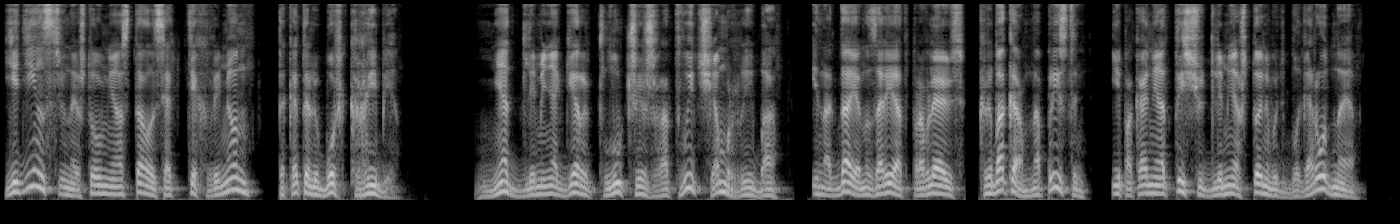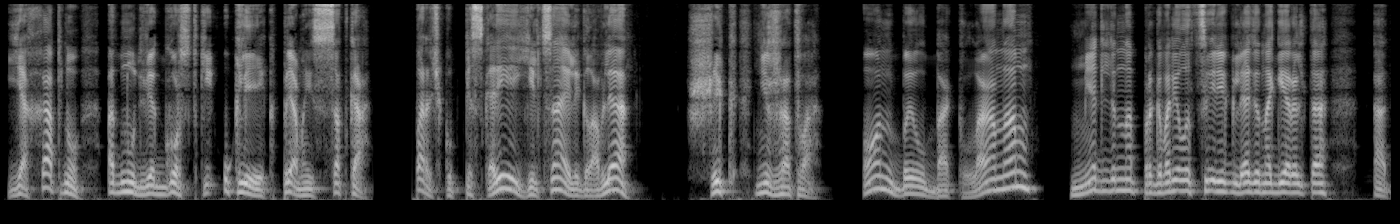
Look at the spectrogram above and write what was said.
Единственное, что у меня осталось от тех времен, так это любовь к рыбе. Нет для меня, Геральт, лучшей жратвы, чем рыба. Иногда я на заре отправляюсь к рыбакам на пристань, и пока не отыщут для меня что-нибудь благородное, я хапну одну-две горстки уклеек прямо из садка, парочку пескарей, ельца или головля. Шик, не жратва. Он был бакланом, медленно проговорила Цири, глядя на Геральта, а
